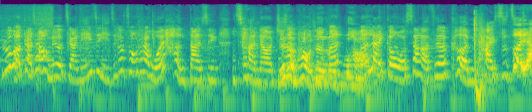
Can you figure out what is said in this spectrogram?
如果刚才我没有讲，你一直以这个状态，我会很担心，惨了，就是你们你们来跟我上了这个课，你还是这样，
